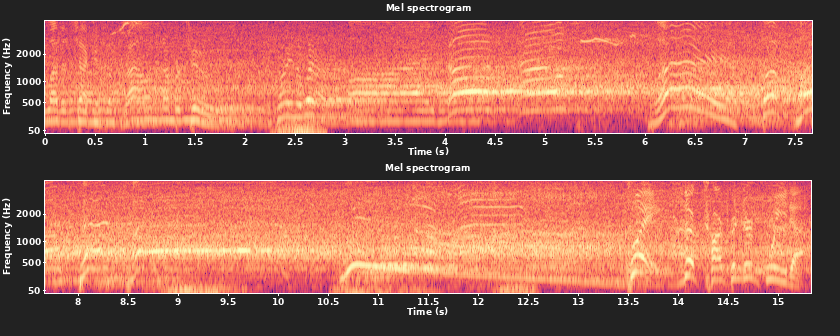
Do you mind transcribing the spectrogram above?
11 seconds of round number two. Declaring the winner by knockout, Clay the Carpenter Clay, the Carpenter Guida.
